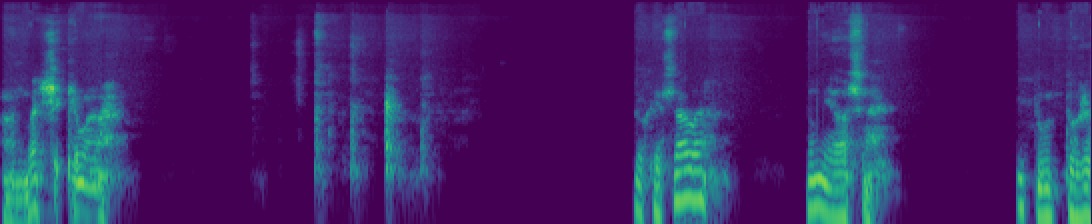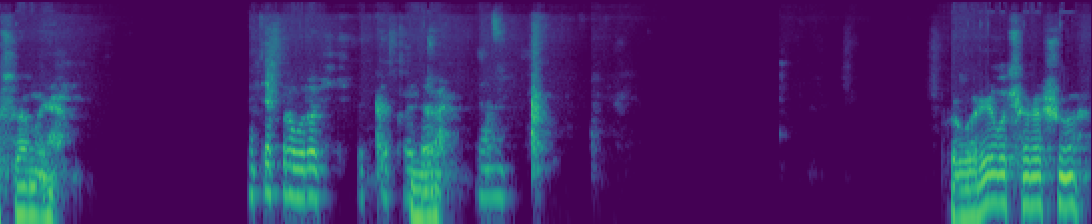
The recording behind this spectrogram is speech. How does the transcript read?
Бачите, яке воно. Трохи сала, то м'ясо. І тут те же саме. Це пророщ тут да? Да. Проварилось хорошо.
